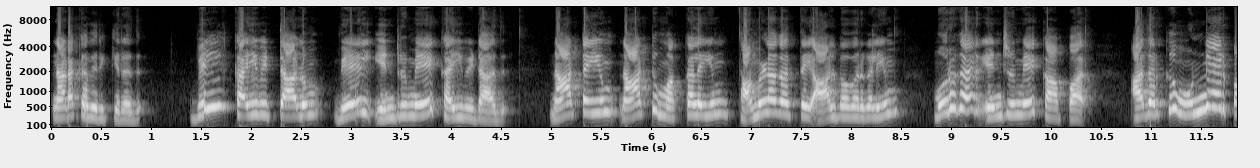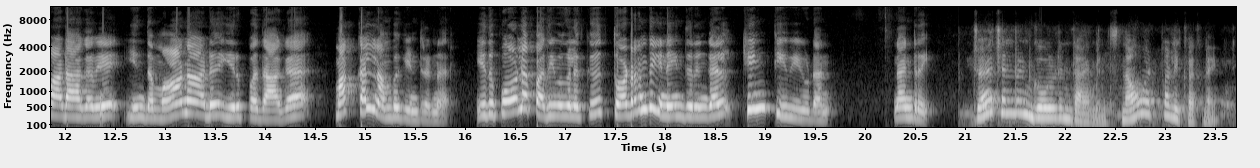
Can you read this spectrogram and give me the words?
நடக்கவிருக்கிறது. வில் கைவிட்டாலும் வேல் என்றுமே கைவிடாது. நாட்டையும் நாட்டு மக்களையும் தமிழகத்தை ஆள்பவர்களையும் முருகர் என்றுமே காப்பார். அதற்கு முன்னேற்பாடாகவே இந்த மாநாடு இருப்பதாக மக்கள் நம்புகின்றனர். இது போல பதிவுகளுக்கு தொடர்ந்து இணைந்திருங்கள் கிங் டிவியுடன். நன்றி. Jayachandran golden diamonds now at at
